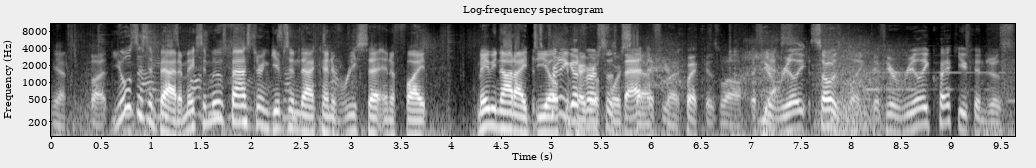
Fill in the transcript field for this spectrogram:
Yeah. but Eul's isn't bad. It makes him move faster and gives him that kind of reset in a fight. Maybe not ideal. it's ideal pretty good compared to versus Force Bat Staff, if you're quick as well. If Yes. you're really, so is Blink. If you're really quick, you can just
